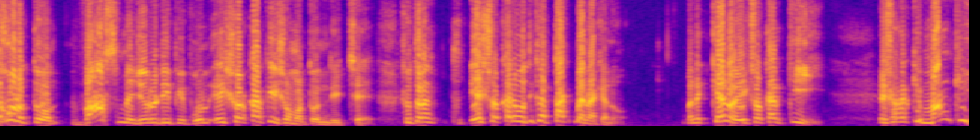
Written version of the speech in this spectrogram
এখনও তো ভাস্ট মেজরিটি পিপুল এই সরকারকেই সমর্থন দিচ্ছে। সুতরাং এই সরকারের অধিকার থাকবে না কেন? মানে কেন এই সরকার কি? এই সরকার কি monkey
